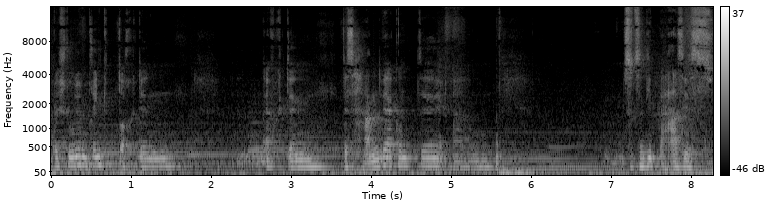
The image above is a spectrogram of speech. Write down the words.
Glaube, das Studium bringt doch den, einfach den, das Handwerk und die, ähm, sozusagen die Basis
